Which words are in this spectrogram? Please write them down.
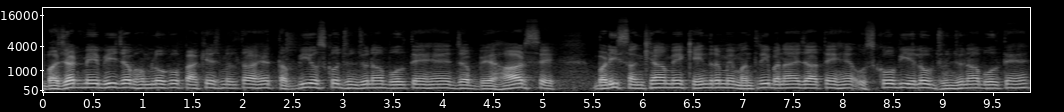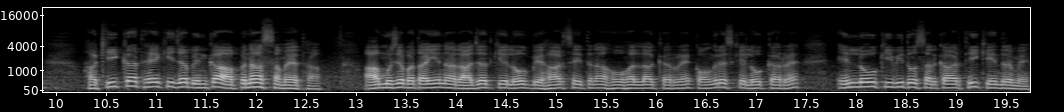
बजट में भी जब हम लोग को पैकेज मिलता है तब भी उसको झुंझुना बोलते हैं जब बिहार से बड़ी संख्या में केंद्र में मंत्री बनाए जाते हैं, उसको भी ये लोग झुंझुना बोलते हैं। हकीकत है कि जब इनका अपना समय था, आप मुझे बताइए ना, राजद के लोग बिहार से इतना हो हल्ला कर रहे हैं, कांग्रेस के लोग कर रहे हैं, इन लोगों की भी तो सरकार थी केंद्र में।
